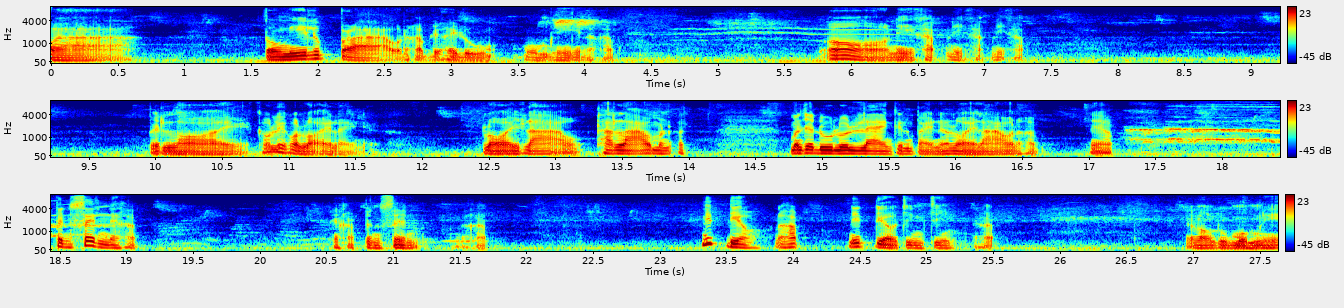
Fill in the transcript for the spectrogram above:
วะตรงนี้หรือเปล่านะครับ เดี๋ยวให้ดูมุมนี้นะครับอ๋อนี่ครับนี่ครับนี่ครับ เป็นรอยเขาเรียกว่ารอยอะไรเนี่ย รอยร้าวถ้าร้าวมันก็ มันจะดูรุนแรงเกินไปนะรอยร้าวนะครับนี่ครับ เป็นเส้นนะครับนะครับ เป็นเส้นนะครับ นิดเดียวนะครับ นิดเดียวจริง ๆนะครับเดี๋ยวลองดูมุมนี้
